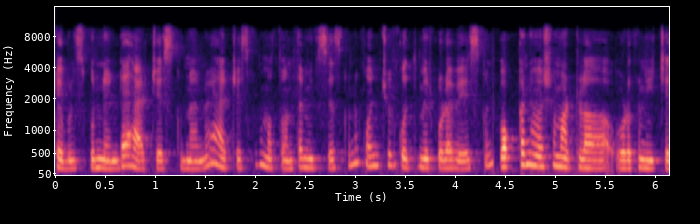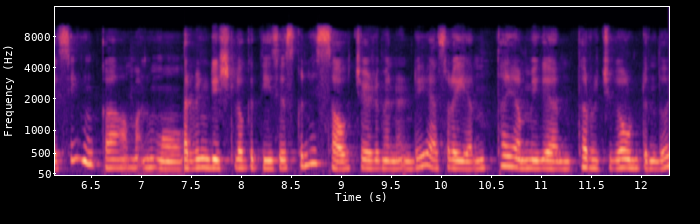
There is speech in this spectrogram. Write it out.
టేబుల్ స్పూన్ నిండా యాడ్ చేసుకున్నాను. యాడ్ చేసుకుని మొత్తం అంతా మిక్స్ చేసుకుని కొంచెం కొత్తిమీర కూడా వేసుకుని ఒక్క నిమిషం అట్లా ఉడకనిచ్చేసి ఇంకా మనము సర్వింగ్ డిష్లోకి తీసేసుకుని సర్వ్ చేయడమేనండి. అసలు ఎంత యమ్మిగా ఎంత రుచిగా ఉంటుందో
